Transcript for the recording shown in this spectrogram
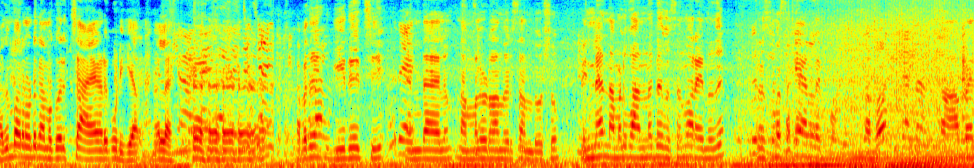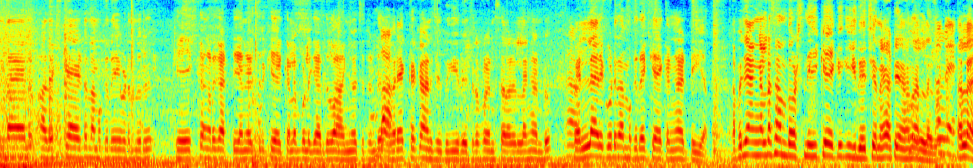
അതും പറഞ്ഞുകൊണ്ട് നമുക്കൊരു ചായ കൂടെ കുടിക്കാം അല്ലേ? അപ്പൊ ഗീതേച്ചി എന്തായാലും നമ്മളിവിടെ വന്ന ഒരു സന്തോഷവും പിന്നെ നമ്മൾ വന്ന ദിവസം എന്ന് പറയുന്നത് ക്രിസ്മസ് ഒക്കെ ആണല്ലോ ഇപ്പോൾ അപ്പോൾ അപ്പോൾ എന്തായാലും അതൊക്കെ ആയിട്ട് നമുക്ക് ഇവിടെ നിന്നൊരു ഒരു കേക്ക് അങ്ങോട്ട് കട്ട് ചെയ്യാൻ വെച്ചിട്ട് കേക്കെല്ലാം പുള്ളിക്കാരത്ത് വാങ്ങി വെച്ചിട്ടുണ്ട്. അവരെയൊക്കെ കാണിച്ചത് ഗീതേച്ചിയുടെ ഫ്രണ്ട്സ് അവരെല്ലാം കണ്ടു. അപ്പം എല്ലാവരും കൂടി നമുക്കിത് കേക്ക് അങ്ങ് കട്ട് ചെയ്യാം. അപ്പം ഞങ്ങളുടെ സന്തോഷത്തിന് ഈ കേക്ക് ഗീതേച്ചി തന്നെ കട്ട് ചെയ്യാൻ നല്ലത്. അല്ലേ?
